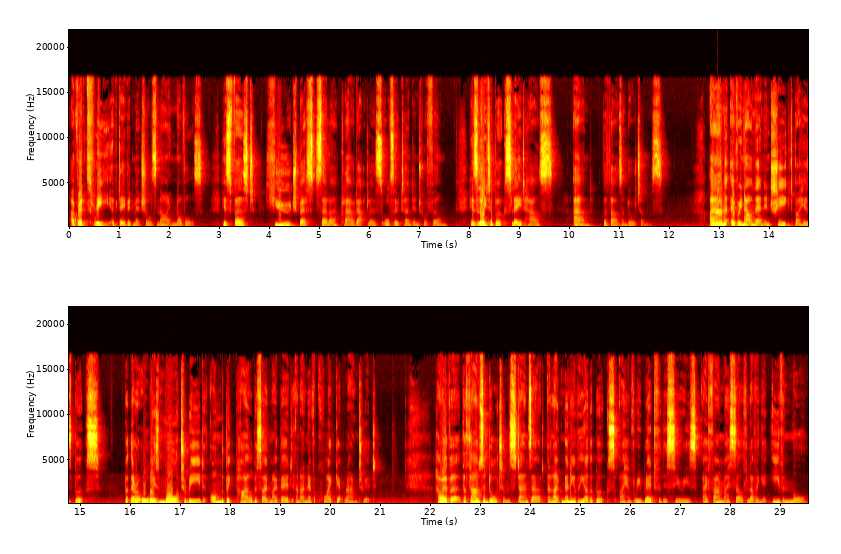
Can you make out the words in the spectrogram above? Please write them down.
I've read three of David Mitchell's nine novels. His first huge bestseller, Cloud Atlas, also turned into a film, his later book, Slade House, and The Thousand Autumns. I am every now and then intrigued by his books, but there are always more to read on the big pile beside my bed, and I never quite get round to it. However, The Thousand Autumns stands out, and like many of the other books I have reread for this series, I found myself loving it even more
